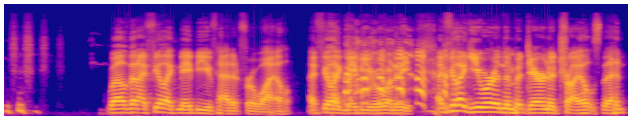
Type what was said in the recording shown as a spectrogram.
Well, then I feel like maybe you've had it for a while. I feel like maybe you were one of the. I feel like you were in the Moderna trials then,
